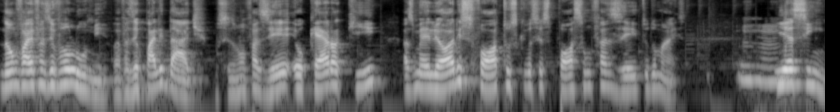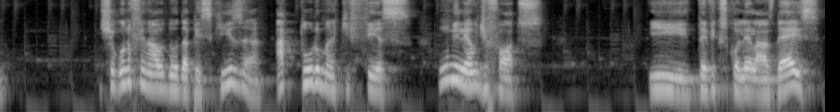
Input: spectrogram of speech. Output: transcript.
não vai fazer volume, vai fazer qualidade. Vocês vão fazer, eu quero aqui as melhores fotos que vocês possam fazer e tudo mais. Uhum. E assim, chegou no final do, da pesquisa, a turma que fez um milhão de fotos e teve que escolher lá as 10,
